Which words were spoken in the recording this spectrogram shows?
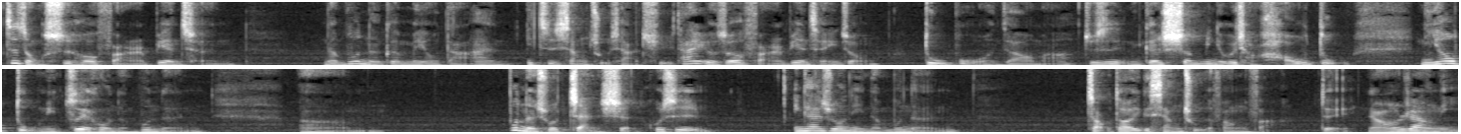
这种时候反而变成能不能跟没有答案一直相处下去？它有时候反而变成一种赌博，你知道吗？就是你跟生命有一场豪赌，你要赌你最后能不能，嗯，不能说战胜，或是应该说你能不能找到一个相处的方法。对，然后让你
